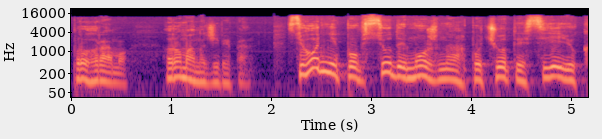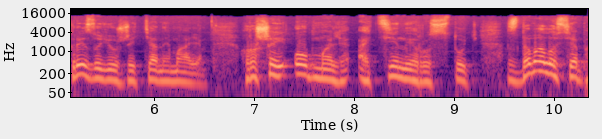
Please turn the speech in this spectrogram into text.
програму Романо Джівіпен. Сьогодні повсюди можна почути з цією кризою життя немає. Грошей обмаль, а ціни ростуть. Здавалося б,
